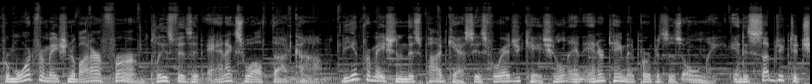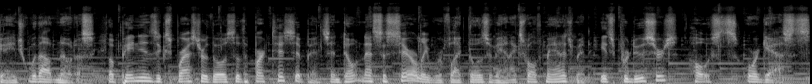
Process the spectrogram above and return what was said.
For more information about our firm, please visit annexwealth.com. The information in this podcast is for educational and entertainment purposes only and is subject to change without notice. Opinions expressed are those of the participants and don't necessarily reflect those of Annex Wealth Management, its producers, hosts, or guests.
